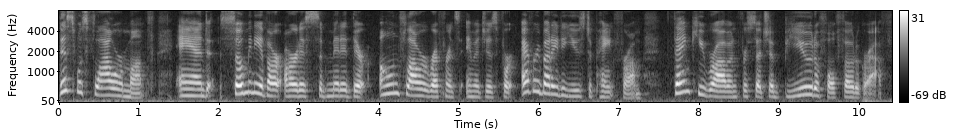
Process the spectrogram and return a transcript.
This was flower month and so many of our artists submitted their own flower reference images for everybody to use to paint from. Thank you, Robin, for such a beautiful photograph.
